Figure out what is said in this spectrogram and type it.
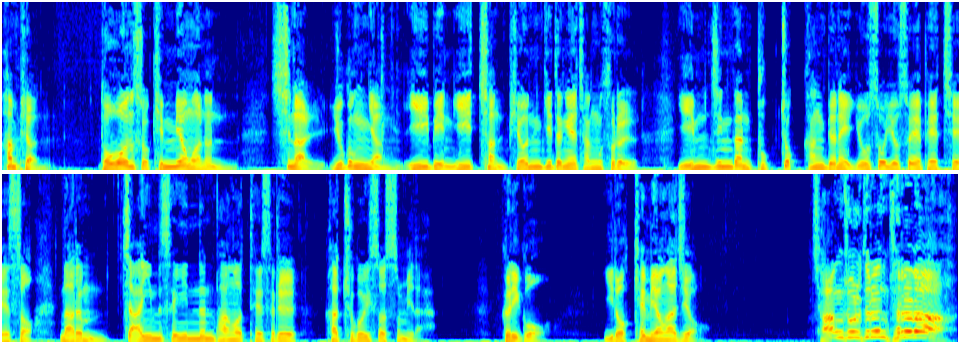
한편 도원수 김명원은 신할, 유국량, 이빈, 이천, 변기 등의 장수를 임진간 북쪽 강변의 요소 요소에 배치해서 나름 짜임새 있는 방어 태세를 갖추고 있었습니다. 그리고 이렇게 명하죠. 장졸들은 들어라.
